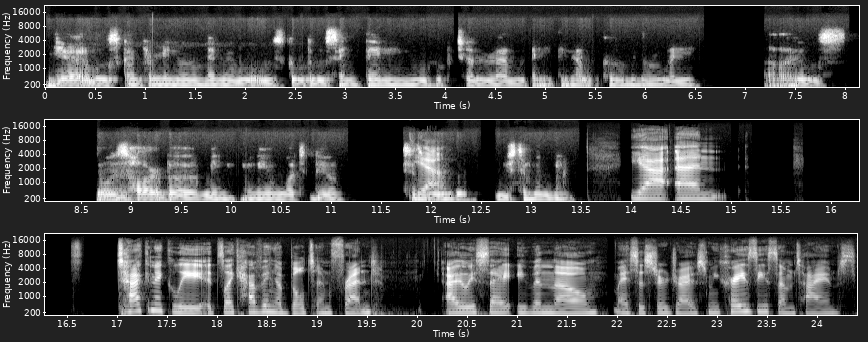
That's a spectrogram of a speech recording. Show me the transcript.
Yeah, it was comforting. Um, and we would always go do the same thing. We would help each other out with anything that would come in our way. Uh, it was it was hard, but we knew what to do. Since yeah. we were used to moving. Yeah, and technically, it's like having a built-in friend I always say, even though my sister drives me crazy sometimes,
